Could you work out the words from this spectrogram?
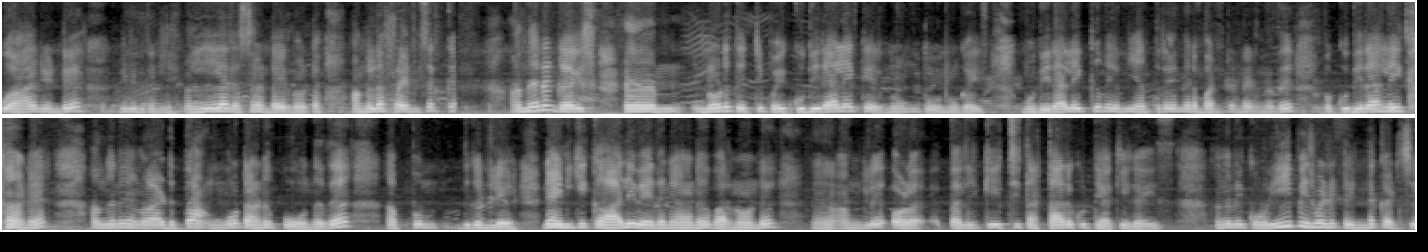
പോകാനുണ്ട്. ഇങ്ങനെ ഇത് കണ്ടില്ലേ? നല്ല രസമുണ്ടായിരുന്നു കേട്ടോ. അങ്ങളുടെ ഫ്രണ്ട്സൊക്കെ അന്നേരം ഗൈസ് എന്നോട് തെറ്റിപ്പോയി. കുതിരാലേക്കായിരുന്നു തോന്നുന്നു ഗൈസ് മുതിരാലേക്ക് എന്ന് ഞാൻ അത്രയും നേരം പറഞ്ഞിട്ടുണ്ടായിരുന്നത് അപ്പോൾ കുതിരാലേക്കാണ് അങ്ങനെ ഞങ്ങൾ അടുത്ത അങ്ങോട്ടാണ് പോകുന്നത്. അപ്പം ഇത് കണ്ടില്ലേ? ഞാൻ എനിക്ക് കാൽ വേദനയാണ് പറഞ്ഞുകൊണ്ട് അങ്കിൾ ഓള തലക്കേച്ചി തട്ടാരക്കുട്ടിയാക്കി ഗൈസ് അങ്ങനെ കുറേ പേര് വേണ്ടി ടെന്റൊക്കെ അടിച്ച്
